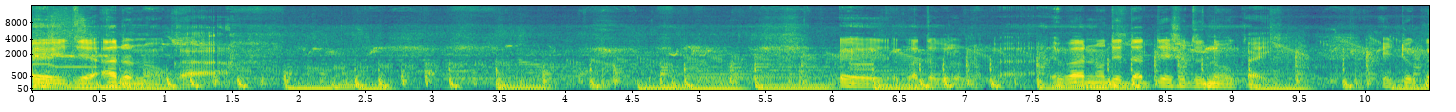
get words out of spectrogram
এই যে আরও নৌকা এই যে কতগুলো নৌকা এবার নদীর ধার দিয়ে শুধু নৌকাই এইটুকু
